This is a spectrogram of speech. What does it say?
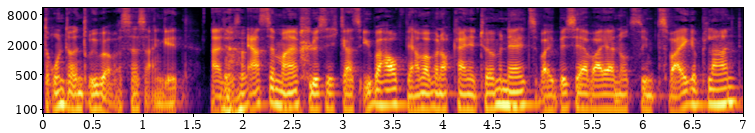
drunter und drüber, was das angeht. Also das erste Mal Flüssiggas überhaupt. Wir haben aber noch keine Terminals, weil bisher war ja Nord Stream 2 geplant.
